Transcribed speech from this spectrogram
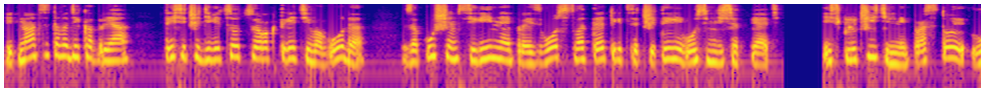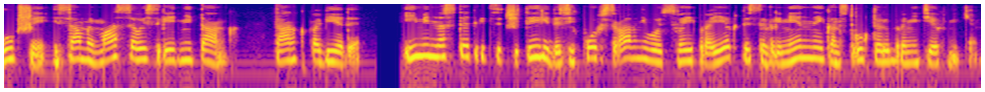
15 декабря 1943 года запущен серийное производство Т-34-85. Исключительный, простой, лучший и самый массовый средний танк. Танк Победы. Именно с Т-34 до сих пор сравнивают свои проекты современные конструкторы бронетехники.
